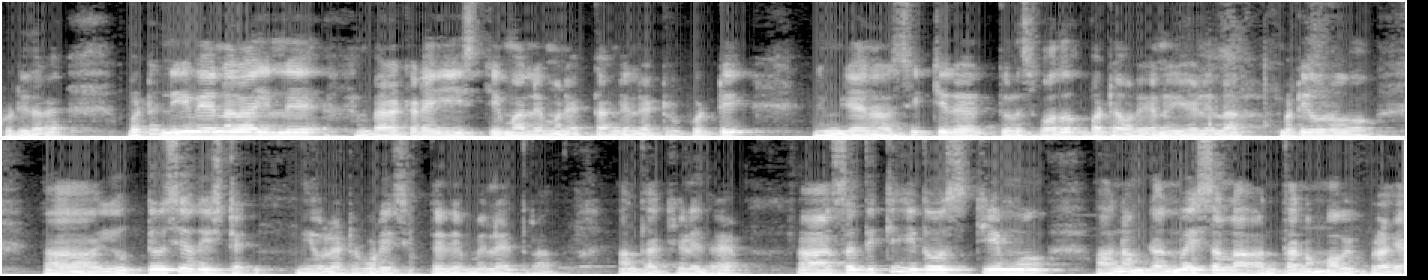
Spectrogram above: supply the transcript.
ಕೊಟ್ಟಿದ್ದಾರೆ. ಬಟ್ ನೀವೇನಾರ ಇಲ್ಲಿ ಬೇರೆ ಕಡೆ ಈ ಸ್ಕೀಮಲ್ಲಿ ಮನೆಗೆ ತಗೊಂಡು ಲೆಟ್ರ್ ಕೊಟ್ಟು ನಿಮಗೆ ಏನಾರು ಸಿಕ್ಕಿದೆ ತಿಳಿಸ್ಬೋದು ಬಟ್ ಅವ್ರೇನು ಹೇಳಿಲ್ಲ. ಬಟ್ ಇವರು ಇವ್ರು ತಿಳಿಸೋದು ಇಷ್ಟೇ, ನೀವು ಲೆಟ್ರ್ ಕೊಡಿ ಸಿಗ್ತಾಯಿದೆ ಎಂ ಎಲ್ ಎ ಹತ್ರ ಅಂತ ಕೇಳಿದರೆ. ಸದ್ಯಕ್ಕೆ ಇದು ಸ್ಕೀಮು ನಮ್ಗೆ ಅನ್ವಯಿಸಲ್ಲ ಅಂತ ನಮ್ಮ ಅಭಿಪ್ರಾಯ.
